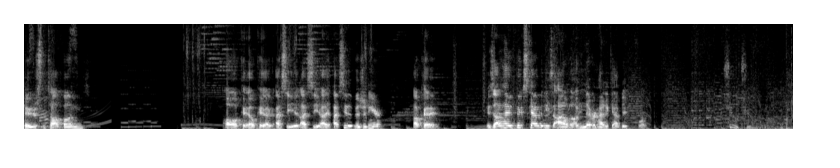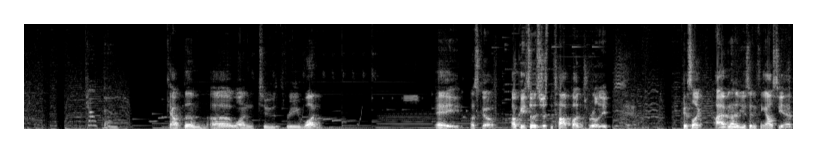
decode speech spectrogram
Maybe just the top button? Oh, okay, okay, I, I see it, I see, I, I see the vision here. Okay. Is that how you fix cavities? I don't know, I've never had a cavity before. Choo choo. Count them. Count them, uh, one, two, three, one. Hey, let's go. Okay, so it's just the top buttons, really. Because, like, I haven't had to use anything else yet.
